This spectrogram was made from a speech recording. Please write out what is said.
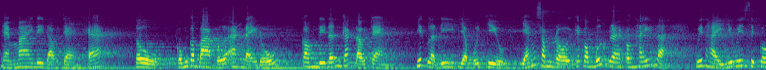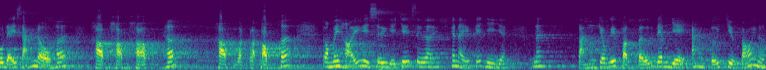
Ngày mai đi đạo tràng khác tu cũng có ba bữa ăn đầy đủ. Con đi đến các đạo tràng. Nhất là đi vào buổi chiều. Giảng xong rồi, cái con bước ra, con thấy là quý thầy với quý sư cô để sẵn đồ hết, hộp hộp hộp hết, hộp hoặc là bọc hết. Con mới hỏi sư vậy chứ, sư ơi, cái này cái gì vậy? Nó tặng cho quý phật tử đem về ăn cử chiều tối nữa.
